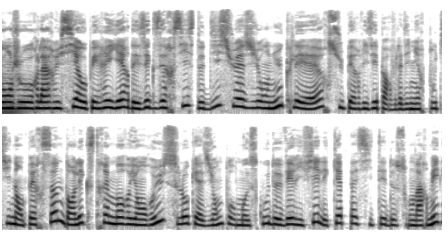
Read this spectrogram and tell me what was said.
Bonjour, la Russie a opéré hier des exercices de dissuasion nucléaire supervisés par Vladimir Poutine en personne dans l'extrême-orient russe, l'occasion pour Moscou de vérifier les capacités de son armée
